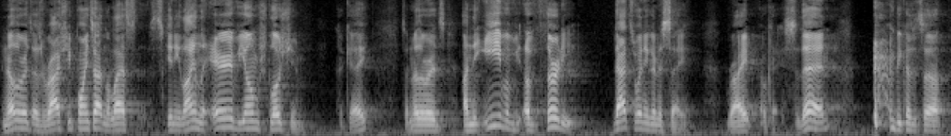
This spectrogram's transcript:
In other words, as Rashi points out in the last skinny line, le'erev yom shloshim. Okay, so in other words, on the eve of, of thirty, that's when you're going to say, right? Okay, so then, because it's a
